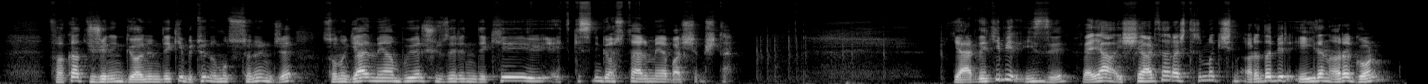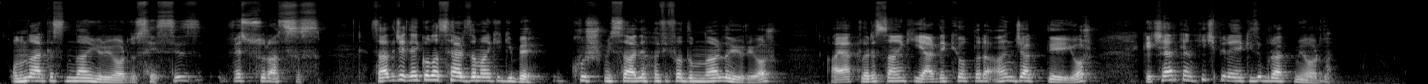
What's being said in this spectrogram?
Fakat cücenin gönlündeki bütün umut sönünce sonu gelmeyen bu yarış üzerindeki etkisini göstermeye başlamıştı. Yerdeki bir izi veya işareti araştırmak için arada bir eğilen Aragorn onun arkasından yürüyordu sessiz ve suratsız. Sadece Legolas her zamanki gibi kuş misali hafif adımlarla yürüyor. Ayakları sanki yerdeki otlara ancak değiyor. Geçerken hiçbir ayak izi bırakmıyordu.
